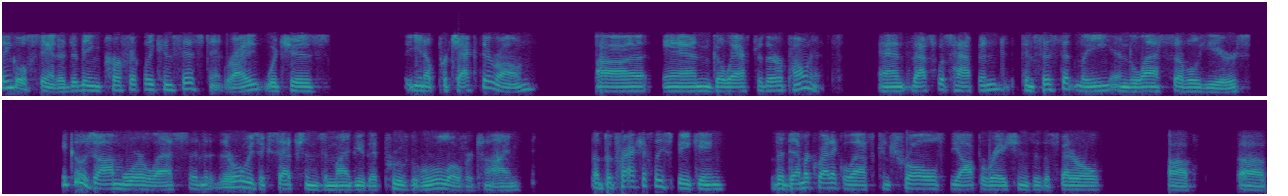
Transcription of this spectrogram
single standard. They're being perfectly consistent, right? Which is, you know, protect their own uh, and go after their opponents, and that's what's happened consistently in the last several years. It goes on more or less, and there are always exceptions, in my view, that prove the rule over time. But, but practically speaking, the Democratic left controls the operations of the federal uh, uh,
